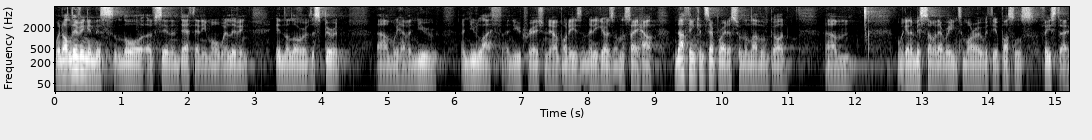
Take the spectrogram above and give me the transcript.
we're not living in this law of sin and death anymore. We're living in the law of the Spirit. Um, we have a new, a new life, a new creation in our bodies. And then he goes on to say how nothing can separate us from the love of God. Um, we're going to miss some of that reading tomorrow with the Apostles' feast day.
